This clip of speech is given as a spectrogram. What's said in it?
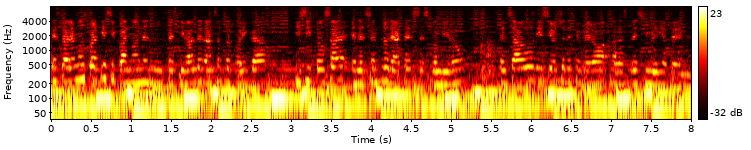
Estaremos participando en el Festival de Danza Folclórica Visitosa en el Centro de Artes Escondido el sábado 18 de febrero a las 3 y media pm.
